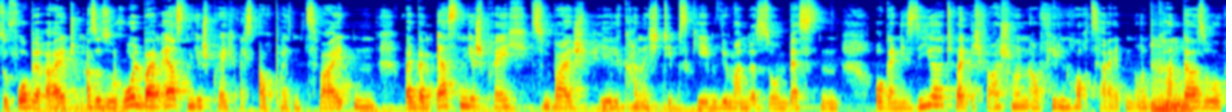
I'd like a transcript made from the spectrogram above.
zur Vorbereitung. Also sowohl beim ersten Gespräch als auch beim zweiten. Weil beim ersten Gespräch zum Beispiel kann ich Tipps geben, wie man das so am besten organisiert, weil ich war schon auf vielen Hochzeiten und Mhm. kann da so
